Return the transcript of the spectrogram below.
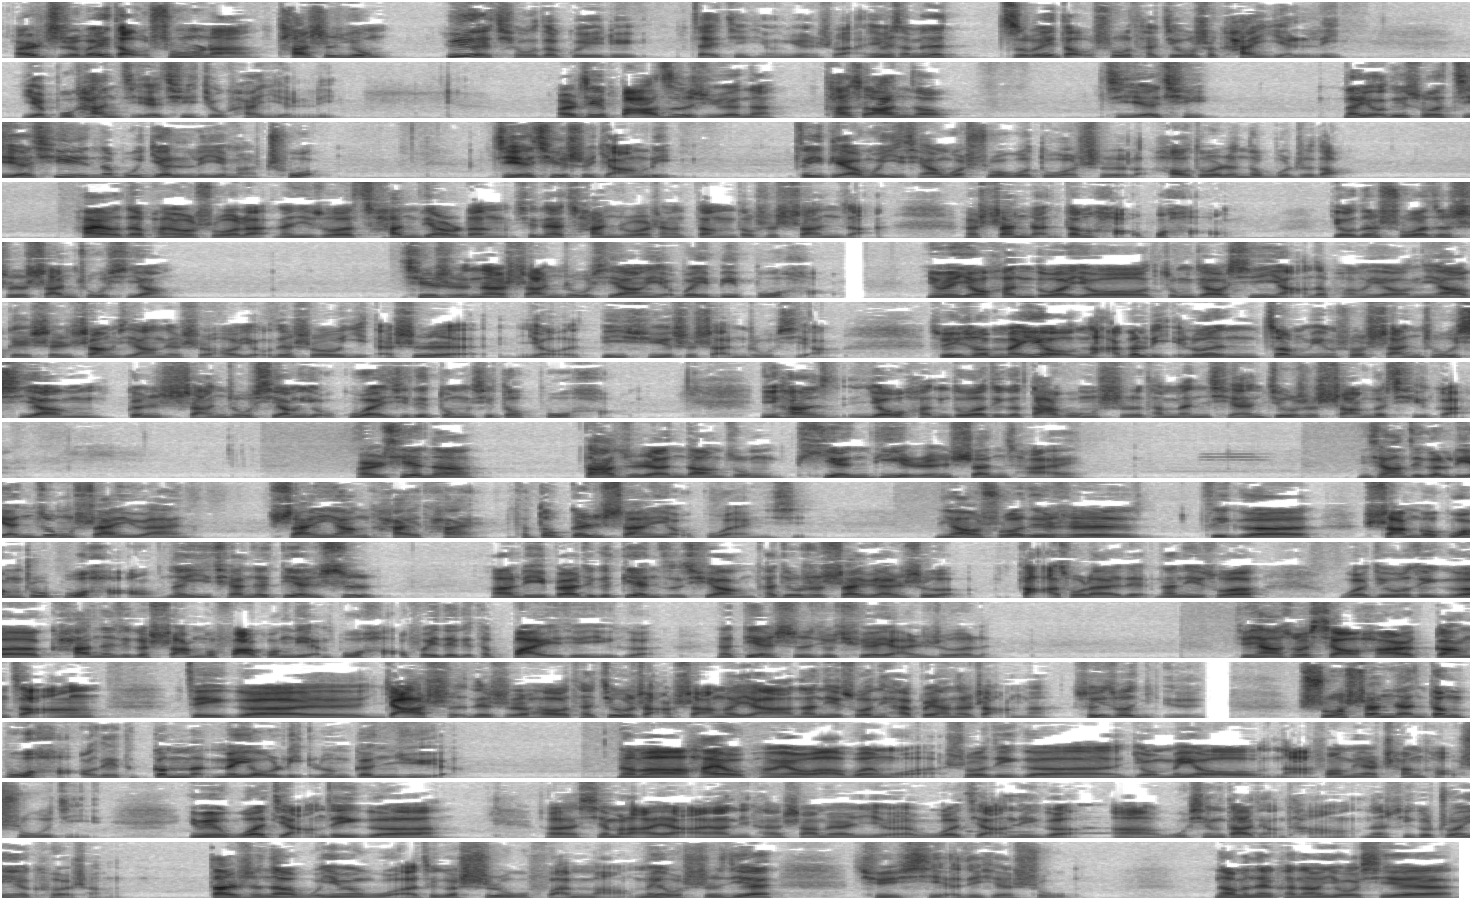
而紫微斗数呢，它是用月球的规律。在进行运算，因为什么呢？紫微斗数它就是看阴历，也不看节气，就看阴历。而这八字学呢，它是按照节气。那有的说节气那不阴历吗？错，节气是阳历。这一点我以前我说过多次了，好多人都不知道。还有的朋友说了，那你说餐吊灯，现在餐桌上灯都是三盏，那三盏灯好不好？有的说这是三炷香。其实呢，三炷香也未必不好，因为有很多有宗教信仰的朋友，你要给神上香的时候，有的时候也是有必须是三炷香。所以说，没有哪个理论证明说三炷香跟三炷香有关系的东西都不好。你看，有很多这个大公司，它门前就是三个旗杆，而且呢，大自然当中天地人三才，你像这个连中三元。山阳开泰，它都跟山有关系。你要说的是这个三个光柱不好，那以前的电视啊里边这个电子枪，它就是三原色，打出来的。那你说我就这个看的这个三个发光点不好，非得给它掰下一个，那电视就缺颜色了。就像说小孩刚长这个牙齿的时候，他就长三个牙，那你说你还不让他长啊？所以说你说三盏灯不好的，他根本没有理论根据啊。那么还有朋友啊问我说这个有没有哪方面参考书籍？因为我讲这个。呃，喜马拉雅呀，你看上面也我讲那个啊，五行大讲堂，那是一个专业课程。但是呢，我因为我这个事务繁忙，没有时间去写这些书。那么呢，可能有些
